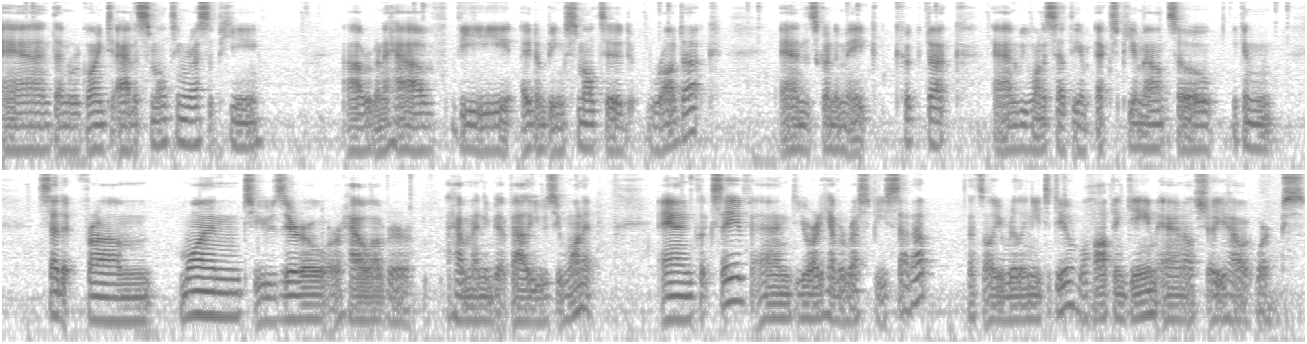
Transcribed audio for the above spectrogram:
and then we're going to add a smelting recipe. Uh, we're going to have the item being smelted raw duck, and it's going to make cooked duck, and we want to set the XP amount, so you can set it from 1 to 0 or however how many values you want it. And click save and you already have a recipe set up. That's all you really need to do. We'll hop in game and I'll show you how it works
